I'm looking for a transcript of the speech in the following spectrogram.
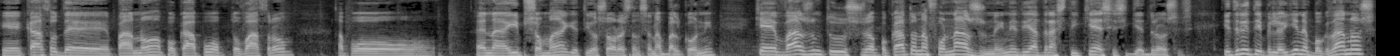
Ε, κάθονται πάνω από κάπου, από το βάθρο, από ένα ύψωμα, γιατί ο Σόρος ήταν σε ένα μπαλκόνι, και βάζουν τους από κάτω να φωνάζουν. Είναι διαδραστικές οι συγκεντρώσεις. Η τρίτη επιλογή είναι Μπογδάνος,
